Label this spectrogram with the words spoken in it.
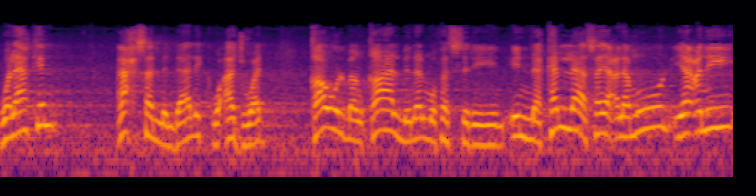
ولكن أحسن من ذلك وأجود قول من قال من المفسرين إن كلا سيعلمون يعني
